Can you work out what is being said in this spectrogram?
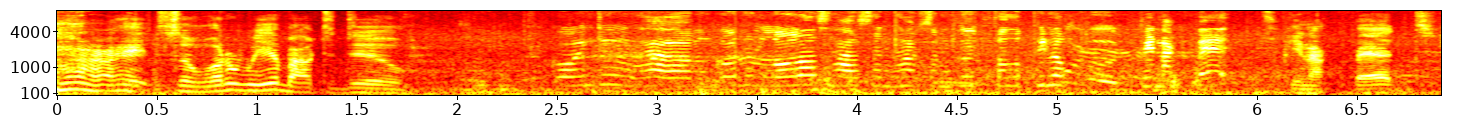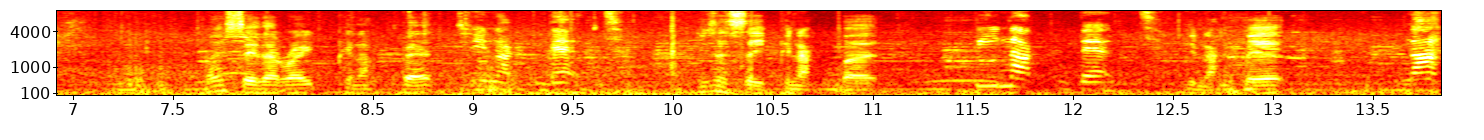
All right, so what are we about to do? We're going to um, go to Lola's house and have some good Filipino food. Pinakbet. Pinakbet. Did I say that right? Pinakbet. Pinakbet. You just say pinakbet. Pinakbet. Pinakbet. Not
